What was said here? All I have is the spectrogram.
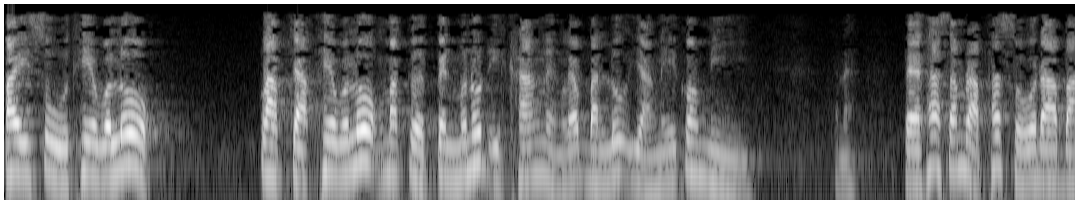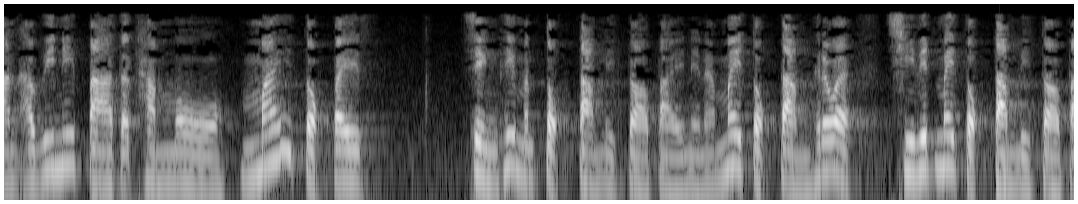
ไปสู่เทวโลก กลับจากเทวโลกมาเกิดเป็นมนุษย์อีกครั้งหนึ่ง แล้วบรรลุอย่างนี้ก็มีนะแต่ถ้าสำหรับพระโสดาบันอวินิปาตธรรมโม ไม่ตกไปสิ่งที่มันตกต่ำอีกต่อไปเนี่ยนะไม่ตกต่ำเรียกว่าชีวิตไม่ตกต่ำอีกต่อไป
